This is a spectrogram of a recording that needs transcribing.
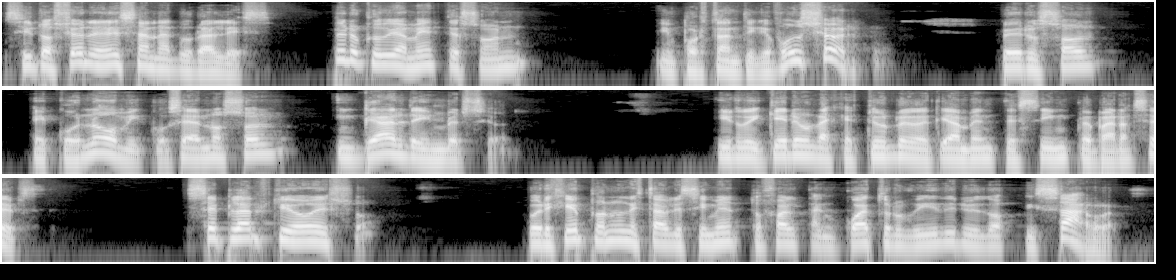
situaciones de esa naturaleza, pero que obviamente son importantes que funcionen pero son económicos, o sea, no son grandes inversiones. Y requieren una gestión relativamente simple para hacerse. Se planteó eso. Por ejemplo, en un establecimiento faltan cuatro vidrios y dos pizarras,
